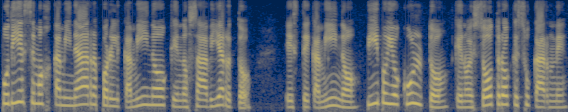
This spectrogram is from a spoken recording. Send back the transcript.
pudiésemos caminar por el camino que nos ha abierto, este camino vivo y oculto, que no es otro que su carne.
